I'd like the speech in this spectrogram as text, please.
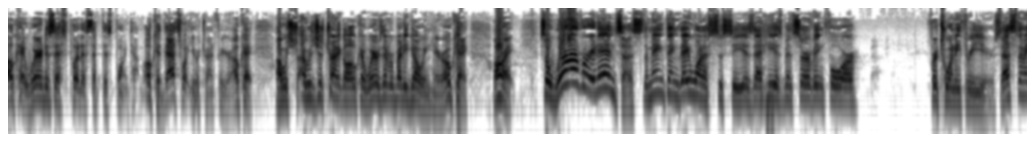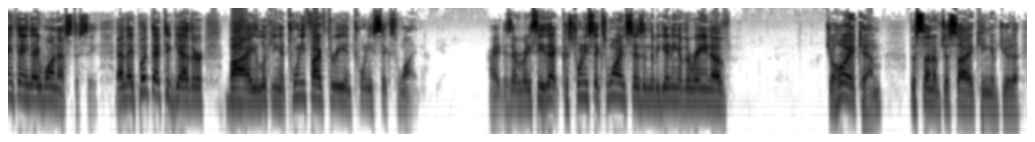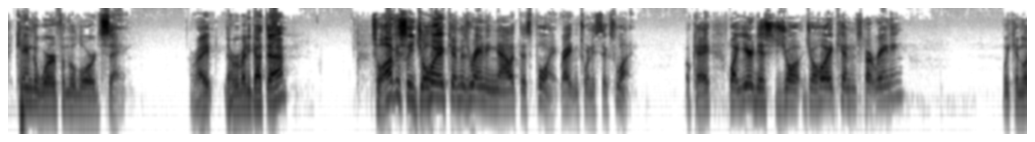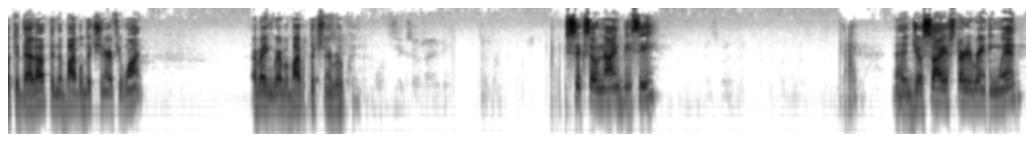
Okay, where does this put us at this point in time? Okay, that's what you were trying to figure out. Okay, I was I was just trying to go. Okay, where's everybody going here? Okay, all right. So wherever it ends us, the main thing they want us to see is that he has been serving for for 23 years. That's the main thing they want us to see, and they put that together by looking at 25:3 and 26:1. Right, does everybody see that? Because 26:1 says in the beginning of the reign of Jehoiakim, the son of Josiah, king of Judah, came the word from the Lord saying. All right, everybody got that? So obviously Jehoiakim is reigning now at this point, right, in 26.1. Okay, what year does Jehoiakim start reigning? We can look at that up in the Bible dictionary if you want. Everybody can grab a Bible dictionary real quick. 609 BC. And Josiah started reigning when?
